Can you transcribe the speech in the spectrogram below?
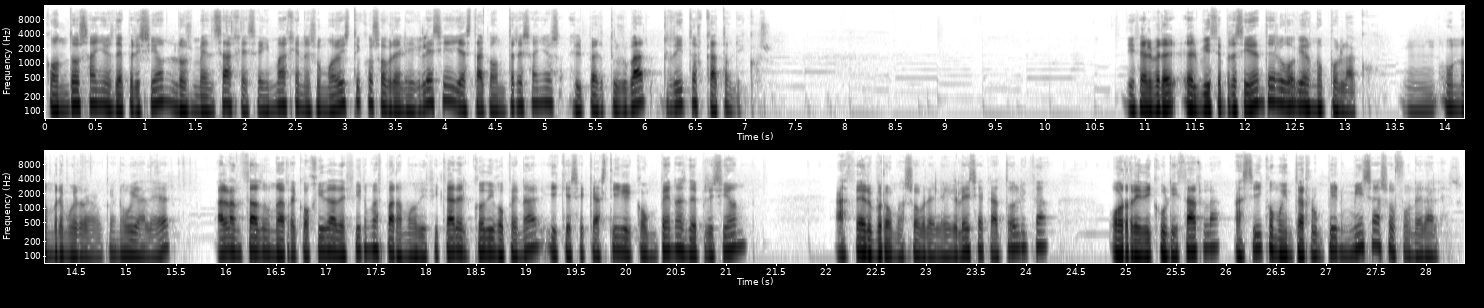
con dos años de prisión los mensajes e imágenes humorísticos sobre la Iglesia y hasta con tres años el perturbar ritos católicos. Dice el, vicepresidente del gobierno polaco, mm, un nombre muy raro que no voy a leer, ha lanzado una recogida de firmas para modificar el código penal y que se castigue con penas de prisión hacer bromas sobre la Iglesia católica o ridiculizarla, así como interrumpir misas o funerales.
